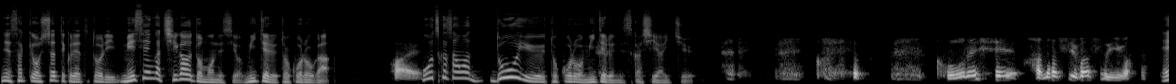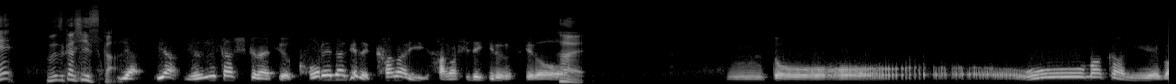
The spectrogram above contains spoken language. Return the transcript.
ねさっきおっしゃってくれた通り目線が違うと思うんですよ見てるところが。はい、大塚さんはどういうところを見てるんですか？試合中。これ話します？今。え？難しいですか？いやいや難しくないですけどこれだけでかなり話できるんですけど、はい。うーんと大まかに言えば、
